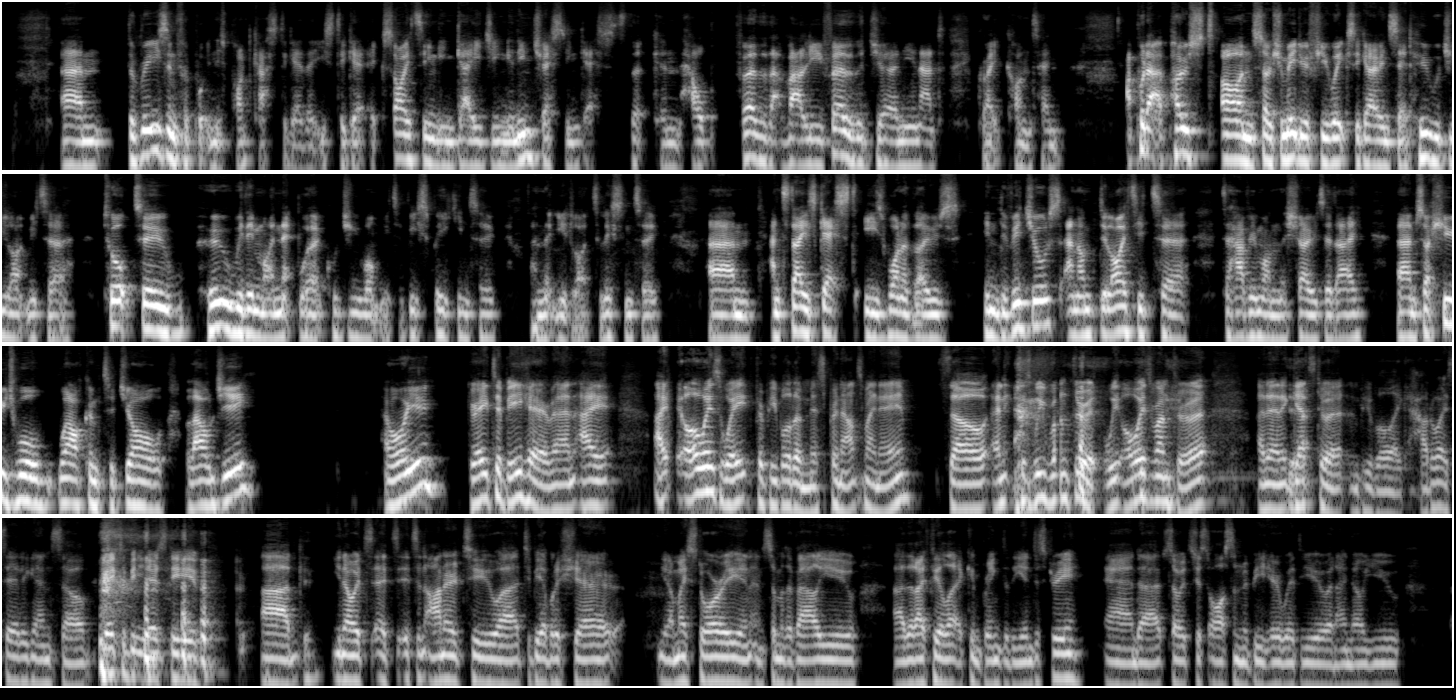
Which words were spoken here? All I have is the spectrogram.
Um, the reason for putting this podcast together is to get exciting, engaging, and interesting guests that can help further that value, further the journey, and add great content. I put out a post on social media a few weeks ago and said, Who would you like me to talk to? Who within my network would you want me to be speaking to and that you'd like to listen to? Um, and today's guest is one of those individuals, and I'm delighted to, to have him on the show today. Um, so a huge warm welcome to Joel Lalgee. How are you? Great to be here, man. I I always wait for people to mispronounce my name. So and because we run through it, we always run through it, and then it yeah. gets to it, and people are like, "How do I say it again?" So great to be here, Steve. Uh, you know, it's it's it's an honor to uh, to be able to share you know my story and, and some of the value uh, that I feel like I can bring to the industry, and uh, so it's just awesome to be here with you. And I know you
